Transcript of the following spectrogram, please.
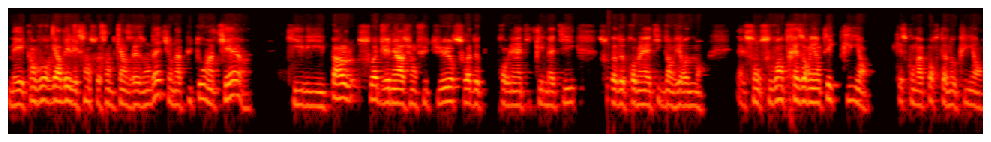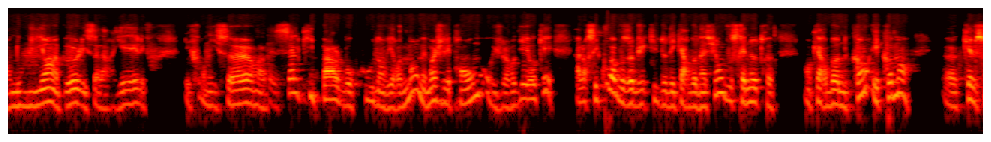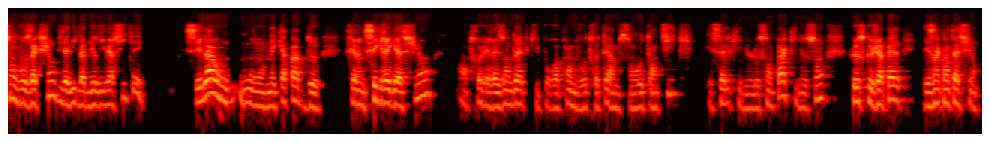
Mais quand vous regardez les 175 raisons d'être, il y en a plutôt un tiers qui parle soit de génération future, soit de problématiques climatiques, soit de problématiques d'environnement. Elles sont souvent très orientées clients. Qu'est-ce qu'on apporte à nos clients en oubliant un peu les salariés, les, les fournisseurs, euh, celles qui parlent beaucoup d'environnement, mais moi je les prends au mot et je leur dis, OK, alors c'est quoi vos objectifs de décarbonation? Vous serez neutre en carbone quand et comment? Euh, Quelles sont vos actions vis-à-vis de la biodiversité? C'est là où, on est capable de faire une ségrégation entre les raisons d'être qui, pour reprendre votre terme, sont authentiques et celles qui ne le sont pas, qui ne sont que ce que j'appelle des incantations.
